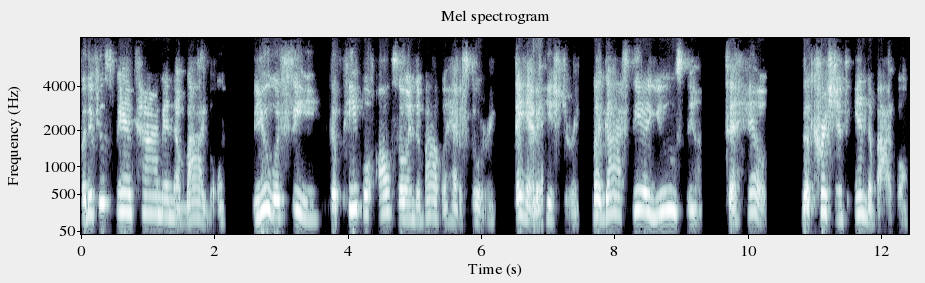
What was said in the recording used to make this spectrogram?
But if you spend time in the Bible, you will see the people also in the Bible had a story. They had a history, but God still used them to help the Christians in the Bible.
